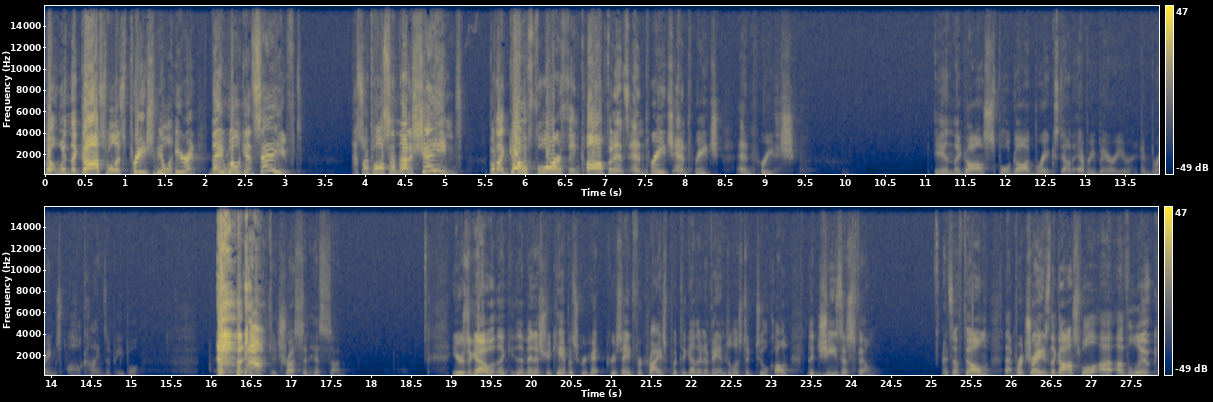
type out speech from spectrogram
but when the gospel is preached, people hear it, they will get saved. That's why Paul said, I'm not ashamed, but I go forth in confidence and preach and preach and preach in the gospel, God breaks down every barrier and brings all kinds of people to trust in His Son. Years ago, the ministry Campus Crusade for Christ put together an evangelistic tool called the Jesus Film. It's a film that portrays the Gospel uh, of Luke,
